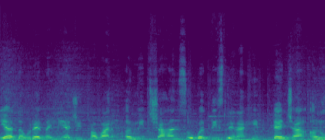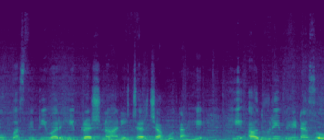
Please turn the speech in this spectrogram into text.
या दौऱ्यातही अजित पवार अमित शहांसोबत दिसले नाहीत. त्यांच्या अनुपस्थितीवर ही प्रश्न आणि चर्चा होत आहे. ही अधुरी भेट असो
